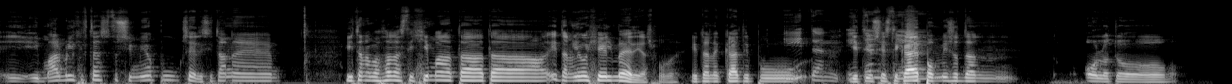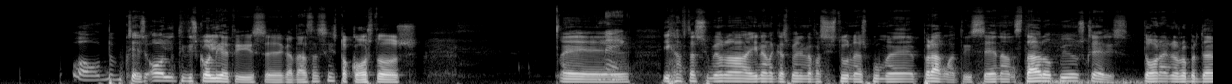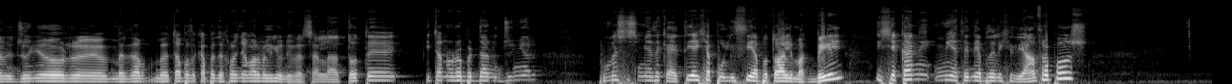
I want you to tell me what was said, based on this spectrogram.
η, η Marvel είχε φτάσει στο σημείο που ξέρεις, ήταν, ε, ήταν από αυτά τα στοιχήματα τα, τα, ήταν λίγο Hail Mary ας πούμε. Ήταν κάτι που... Ήταν, γιατί ήταν ουσιαστικά και- επομίζονταν όλο το... ο- ξέρεις, όλη τη δυσκολία της ε, κατάστασης, το κόστος. Ε, Ναι. Είχαν φτάσει στο σημείο να είναι αναγκασμένοι να βασιστούν, ας πούμε, πράγματι σε έναν star ο οποίος ξέρεις. Τώρα είναι ο Robert Downey Jr. ε, μετά, μετά από 15 χρόνια Marvel Universe. Αλλά τότε ήταν ο Robert Downey Jr. που μέσα σε μια δεκαετία είχε απολυθεί από το Ally McBeal. Είχε κάνει μια ταινία που δεν είχε δει άνθρωπος.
